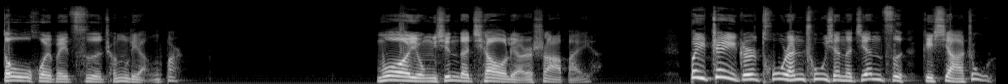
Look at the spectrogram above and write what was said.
都会被刺成两半。莫永新的俏脸煞白呀。被这根突然出现的尖刺给吓住了，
